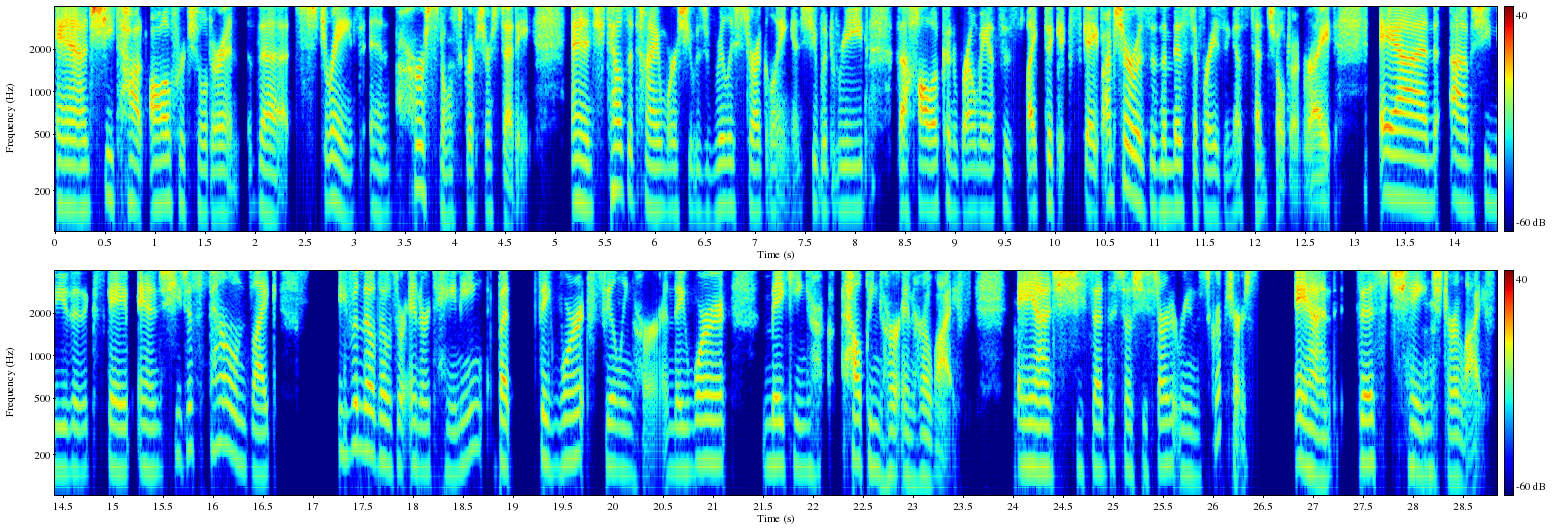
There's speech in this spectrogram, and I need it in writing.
And she taught all of her children the strength in personal scripture study. And she tells a time where she was really struggling and she would read the Harlequin romances like to escape. I'm sure it was in the midst of raising us 10 children, right? And um, she needed escape. And she just found like, even though those were entertaining, but they weren't feeling her and they weren't making her, helping her in her life. And she said, so she started reading the scriptures and this mm-hmm. changed her life.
